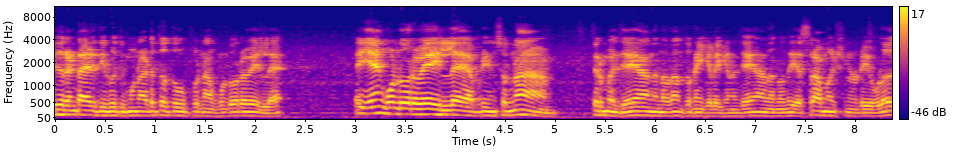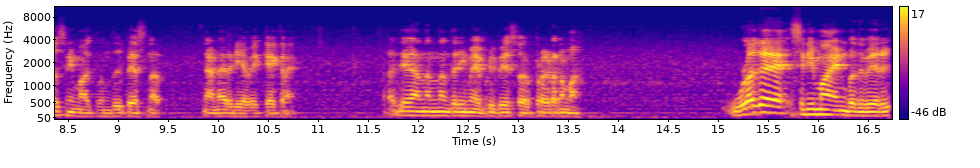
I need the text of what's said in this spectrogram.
இது ரெண்டாயிரத்தி இருபத்தி மூணு அடுத்த தொகுப்பு நான் கொண்டு வரவே இல்லை. ஏன் கொண்டு வரவே இல்லை அப்படின்னு சொன்னால் திரும்ப ஜெயானந்தனை தான் துணை கிடைக்கணும் ஜெயானந்தன் வந்து எஸ் ராமகிருஷ்ணனுடைய உலக சினிமாவுக்கு வந்து பேசினார். நான் நேரடியாகவே கேட்குறேன். ஜெயானந்தன் தான் தெரியுமா எப்படி பேசுவார்? பிரகடனமாக உலக சினிமா என்பது வேறு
